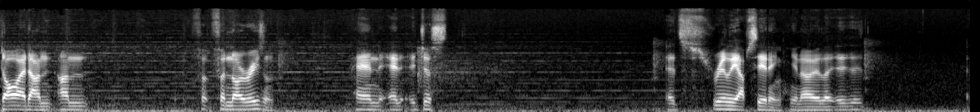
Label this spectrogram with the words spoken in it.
died un, un, for, for no reason. And it, it just, it's really upsetting, you know, it, it, uh,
